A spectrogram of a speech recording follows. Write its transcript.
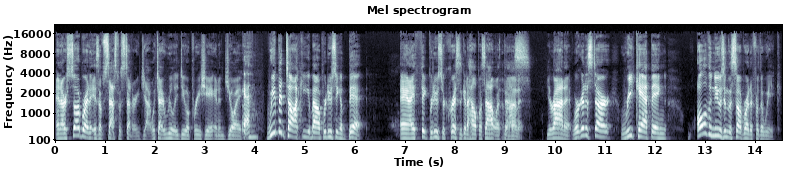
and our subreddit is obsessed with Stuttering John, which I really do appreciate and enjoy. Yeah. We've been talking about producing a bit, and I think producer Chris is going to help us out with I'm this. on it. You're on it. We're going to start recapping all the news in the subreddit for the week.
